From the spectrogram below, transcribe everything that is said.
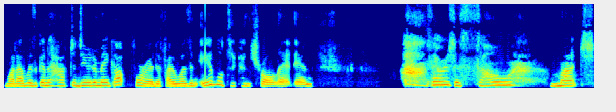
what I was going to have to do to make up for it if I wasn't able to control it. And there was just so much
